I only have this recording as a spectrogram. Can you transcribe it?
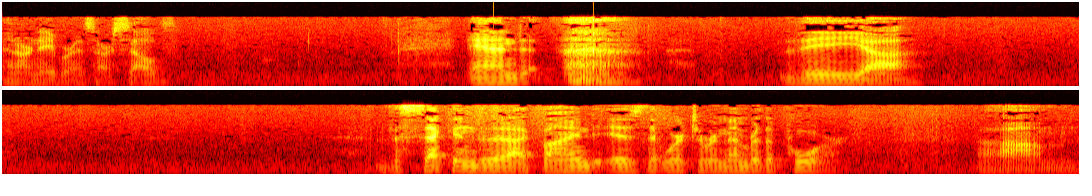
and our neighbor as ourselves. And the uh, the second that I find is that we're to remember the poor. Um,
